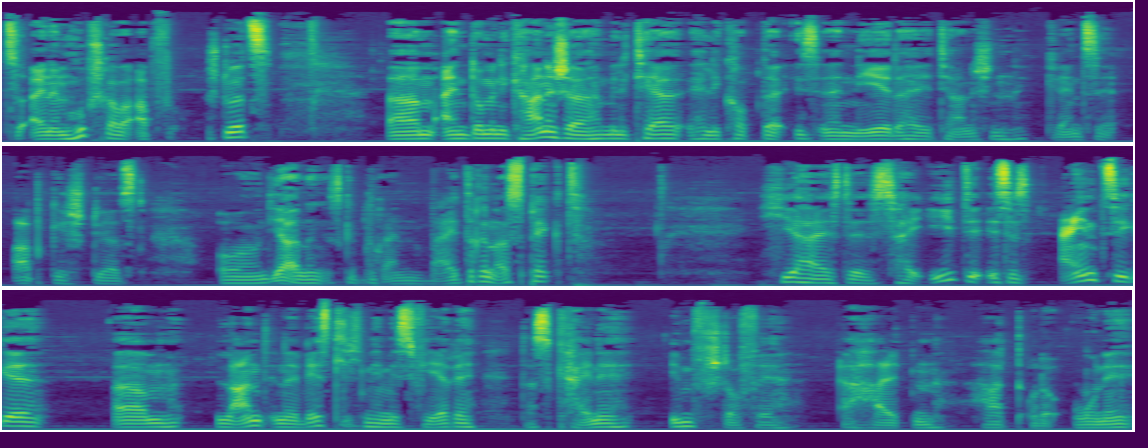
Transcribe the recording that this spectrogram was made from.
zu einem Hubschrauberabsturz. Ähm, ein dominikanischer Militärhelikopter ist in der Nähe der haitianischen Grenze abgestürzt. Und ja, es gibt noch einen weiteren Aspekt. Hier heißt es, Haiti ist das einzige ähm, Land in der westlichen Hemisphäre, das keine Impfstoffe erhalten hat oder ohne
